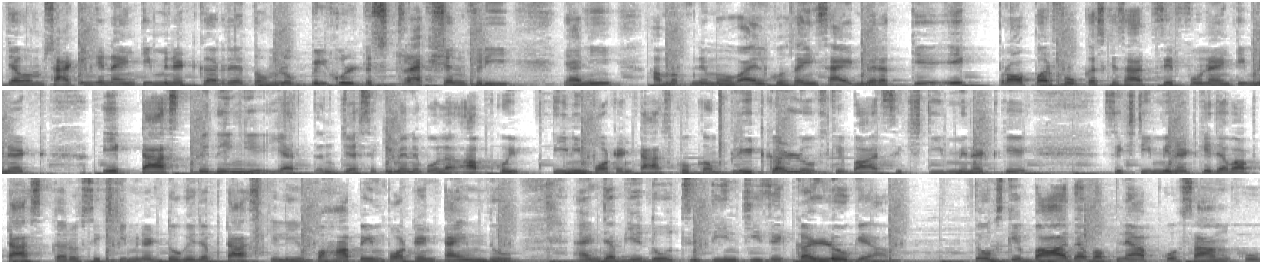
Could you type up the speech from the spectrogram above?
जब हम स्टार्टिंग के 90 मिनट कर रहे हैं तो हम लोग बिल्कुल डिस्ट्रैक्शन फ्री यानी हम अपने मोबाइल को कहीं साइड में रख के एक प्रॉपर फोकस के साथ सिर्फ़ वो 90 मिनट एक टास्क पे देंगे। या जैसे कि मैंने बोला, आप कोई तीन इंपॉर्टेंट टास्क को कंप्लीट कर लो, उसके बाद सिक्सटी मिनट के सिक्सटी मिनट के जब आप टास्क करो सिक्सटी मिनट दोगे जब टास्क के लिए, वहाँ पे इंपॉर्टेंट टाइम दो। एंड जब ये दो से तीन चीज़ें कर लोगे आप तो उसके बाद आप अपने आप को शाम को,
